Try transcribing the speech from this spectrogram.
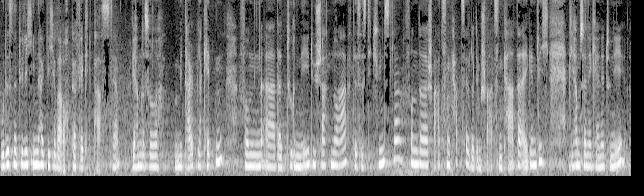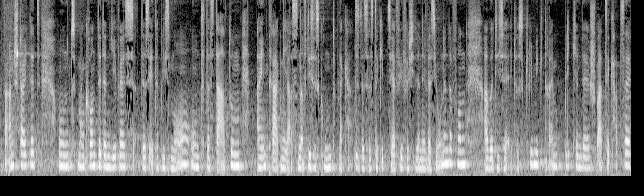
wo das natürlich inhaltlich aber auch perfekt passt. Ja. Wir haben da so Metallplaketten von äh, der Tournée du Chat Noir, das heißt die Künstler von der schwarzen Katze oder dem schwarzen Kater eigentlich. Die haben so eine kleine Tournee veranstaltet und man konnte dann jeweils das Etablissement und das Datum eintragen lassen auf dieses Grundplakat. Das heißt, da gibt es sehr viele verschiedene Versionen davon, aber diese etwas grimmig dreinblickende schwarze Katze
